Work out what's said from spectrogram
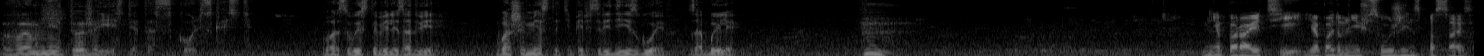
Во мне тоже есть эта скользкость. Вас выставили за дверь. Ваше место теперь среди изгоев. Забыли? Мне пора идти. Я пойду, мне еще свою жизнь спасать.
